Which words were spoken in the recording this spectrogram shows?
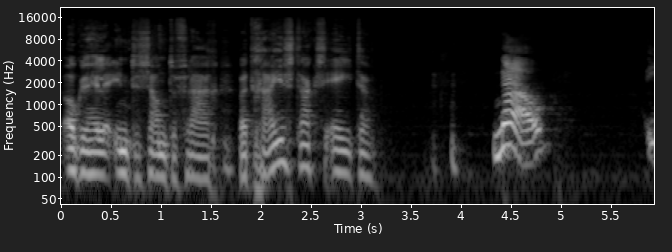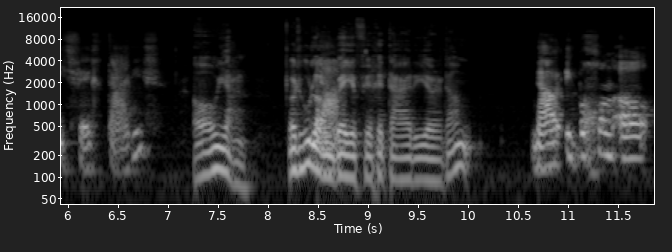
ook een hele interessante vraag. Wat ga je straks eten? Nou, iets vegetarisch. Oh ja. Want hoe lang Ja. ben je vegetariër dan? Nou, ik begon al,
